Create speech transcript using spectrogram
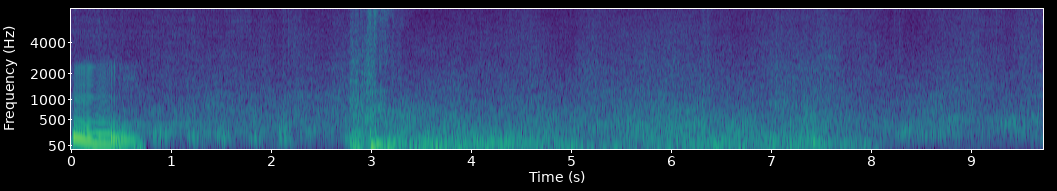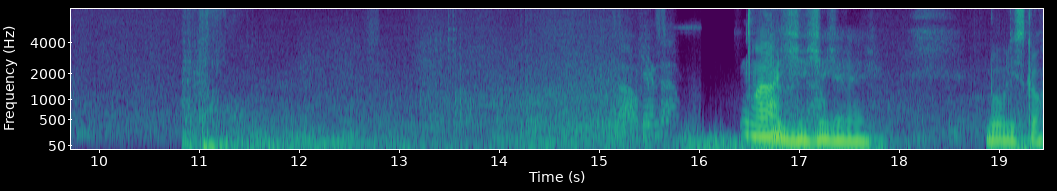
Hmm. Ajajajajaj. Było blisko.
